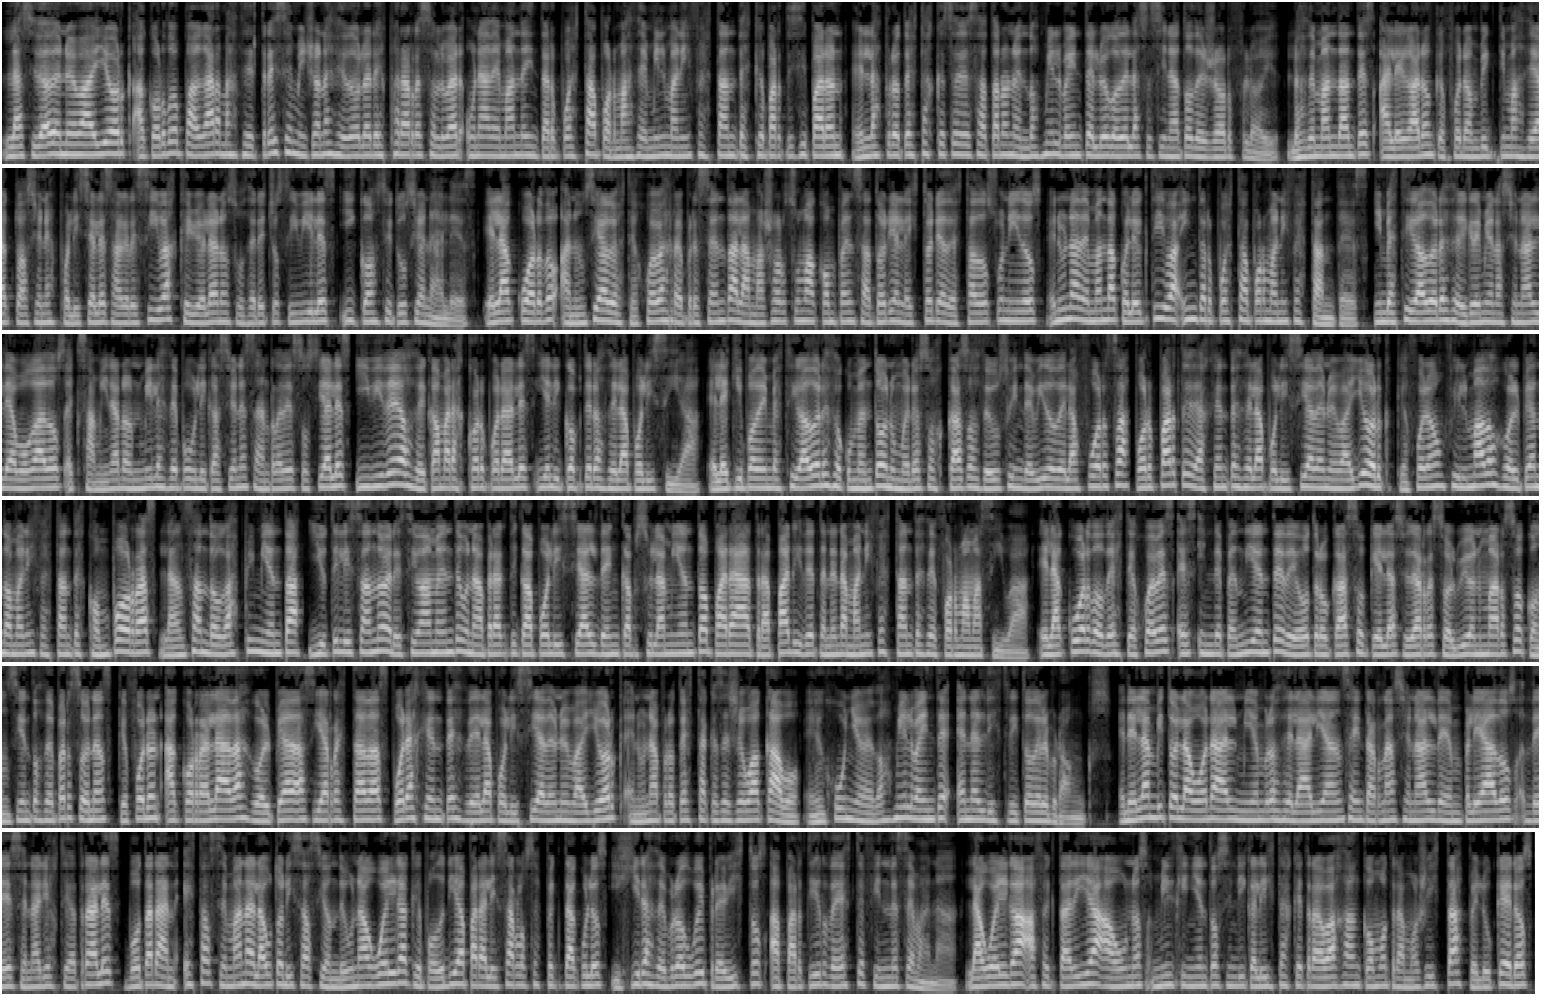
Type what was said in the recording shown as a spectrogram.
La ciudad de Nueva York acordó pagar más de 3 13 millones de dólares para resolver una demanda interpuesta por más de mil manifestantes que participaron en las protestas que se desataron en 2020 luego del asesinato de George Floyd. Los demandantes alegaron que fueron víctimas de actuaciones policiales agresivas que violaron sus derechos civiles y constitucionales. El acuerdo, anunciado este jueves, representa la mayor suma compensatoria en la historia de Estados Unidos en una demanda colectiva interpuesta por manifestantes. Investigadores del Gremio Nacional de Abogados examinaron miles de publicaciones en redes sociales y videos de cámaras corporales y helicópteros de la policía. El equipo de investigadores documentó numerosos casos de uso indebido de la fuerza por parte de agentes de la policía de Nueva York que fueron filmados golpeando a manifestantes con porras, lanzando gas pimienta y utilizando agresivamente una práctica policial de encapsulamiento para atrapar y detener a manifestantes de forma masiva. El acuerdo de este jueves es independiente de otro caso que la ciudad resolvió en marzo con cientos de personas que fueron acorraladas, golpeadas y arrestadas por agentes de la policía de Nueva York en una protesta que se llevó a cabo en junio de 2020 en el distrito del Bronx. En el ámbito laboral, miembros de la Alianza Internacional de Empleados de Escenarios Teatrales votarán esta semana la autorización de una huelga que podría paralizar los espectáculos y giras de Broadway previstos a partir de este fin de semana. La huelga afectaría a unos 1.500 sindicalistas que trabajan como tramoyistas, peluqueros,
